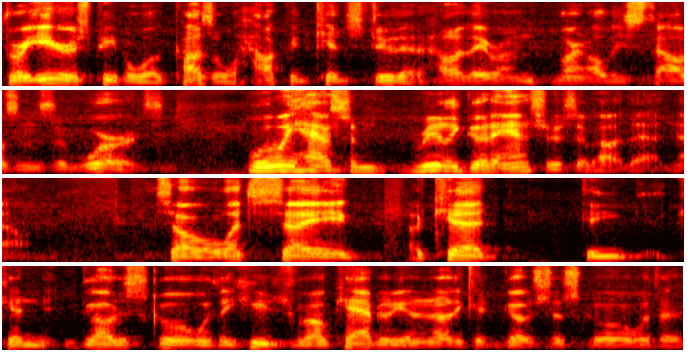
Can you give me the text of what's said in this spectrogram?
for years people were puzzled. How could kids do that? How do they run, learn all these thousands of words? Well we have some really good answers about that now. So let's say a kid can can go to school with a huge vocabulary and another kid goes to school with a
